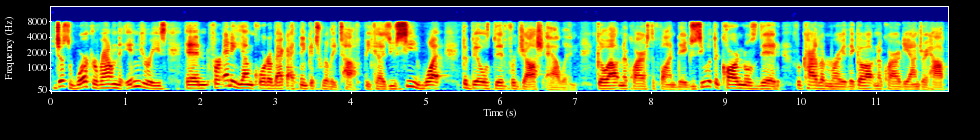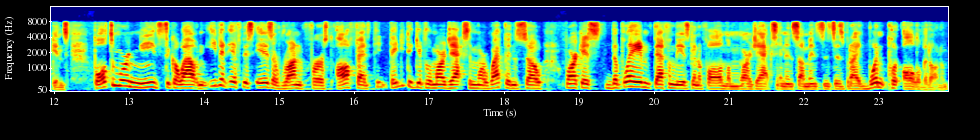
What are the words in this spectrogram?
to just work around the injuries. And for any young quarterback, I think it's really tough because you see what the Bills did for Josh Allen. Go out and acquire Stefon Diggs. You see what the Cardinals did for Kyler Murray. They go out and acquire DeAndre Hopkins. Baltimore needs to go out, and even if this is a run first offense, they, need to give Lamar Jackson more weapons. So, Marcus, the blame definitely is going to fall on Lamar Jackson in some instances, but I wouldn't put all of it on him.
